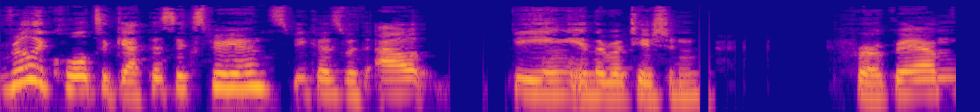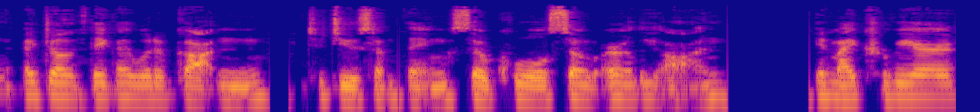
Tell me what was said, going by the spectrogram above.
really cool to get this experience because without being in the rotation program, I don't think I would have gotten to do something so cool so early on in my career,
